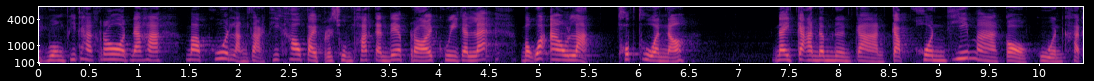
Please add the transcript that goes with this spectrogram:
ชวงศ์พิทักษ์โรจน์นะคะ มาพูดหลังจากที่เข้าไปประชุมพักกันเรียบร้อยคุยกันและ บอกว่าเอาล่ะทบทวนเนาะ ในการดำเนินการกับคนที่มาก่อกวนขัด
